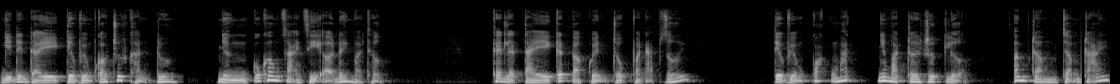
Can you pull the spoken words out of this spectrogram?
Nghĩ đến đây tiêu viêm có chút khẩn trương, nhưng cũng không dại gì ở đây mà thử. Khẽ lật tay cất ba quyển trục và nạp giới. Tiêu viêm quắc mắt như mặt trời rực lửa, âm trầm chậm rãi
